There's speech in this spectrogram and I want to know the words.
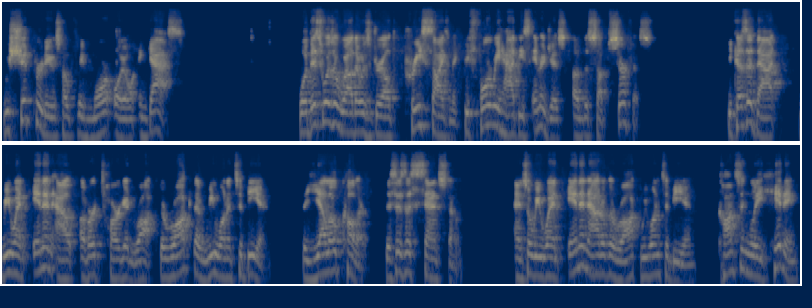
we should produce hopefully more oil and gas. Well, this was a well that was drilled pre-seismic before we had these images of the subsurface. Because of that, we went in and out of our target rock, the rock that we wanted to be in, the yellow color. This is a sandstone. And so we went in and out of the rock we wanted to be in, constantly hitting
